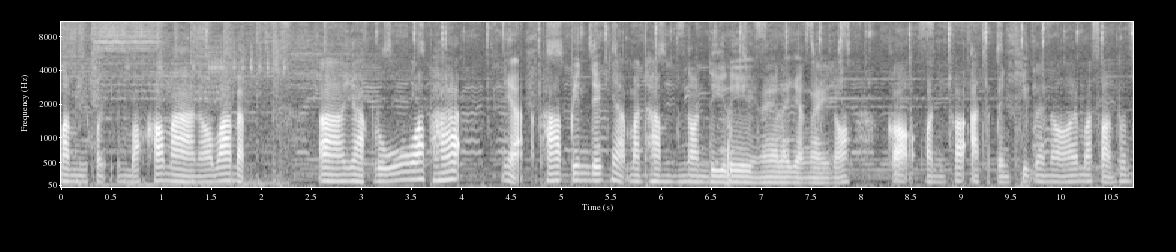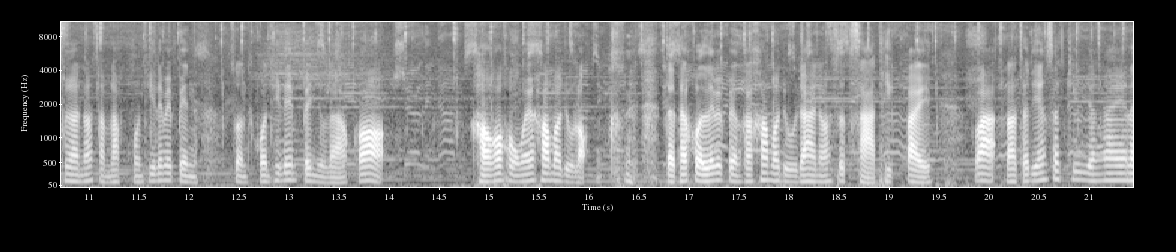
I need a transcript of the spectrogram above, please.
มันมีคนอินบ็อกเข้ามาเนาะว่าแบบออยากรู้ว่าพระเนี่ยพระปินเด็กเนี่ยมาทำนอนดีเลยยังไงอะไรยังไงเนาะก็วันนี้ก็อาจจะเป็นทริคน้อยๆมาสอนเพื่อนๆเนาะสำหรับคนที่เล่นไม่เป็นส่วนคนที่เล่นเป็นอยู่แล้วก็เขาก็คงไม่เข้ามาดูหรอก แต่ถ้าคนเล่นไม่เป็นเขาเข้ามาดูได้เนาะศึกษาทริคไป ว่าเราจะเลี้ยงสกิลยังไงอะไร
